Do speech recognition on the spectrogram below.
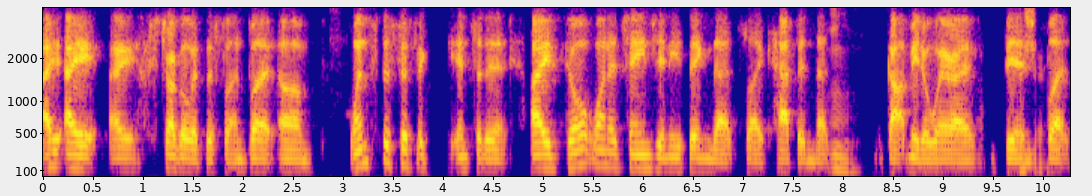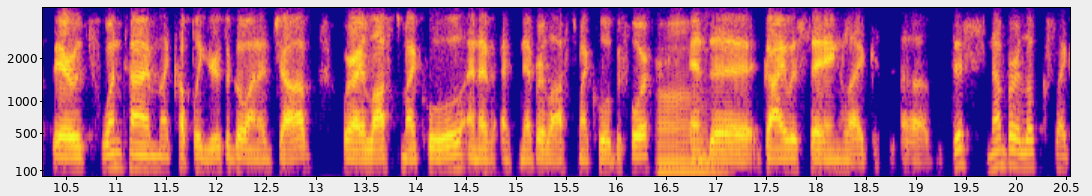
I, I I struggle with this one, but um, one specific incident, I don't want to change anything that's like happened that mm got me to where I've been. Sure. But there was one time like a couple of years ago on a job where I lost my cool and I've, I've never lost my cool before. Oh. And the guy was saying like, uh, this number looks like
